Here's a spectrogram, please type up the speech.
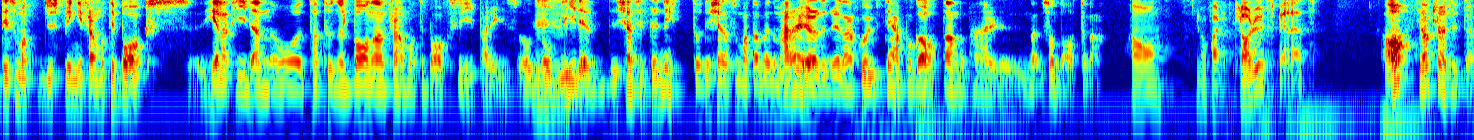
det är som att du springer fram och tillbaks hela tiden och tar tunnelbanan fram och tillbaks i Paris. Och då Mm. blir det, det känns inte nytt och det känns som att men de här har redan skjutit här på gatan, de här eh, soldaterna. Ja. Klarar du ut spelet? Ja, jag har klarat ut det.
